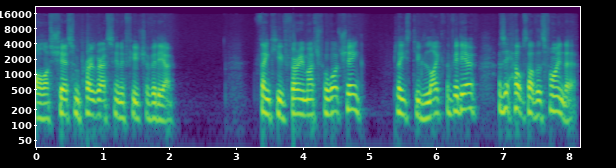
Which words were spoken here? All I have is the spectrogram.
I'll share some progress in a future video. Thank you very much for watching please do like the video as it helps others find it.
